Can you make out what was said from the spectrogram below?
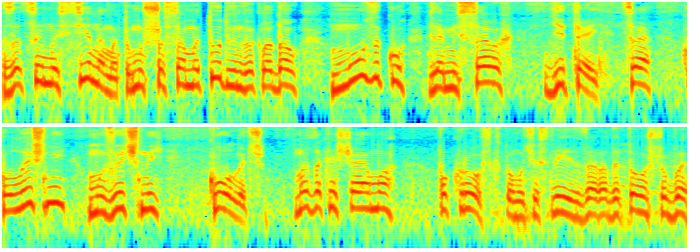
за цими стінами, тому що саме тут він викладав музику для місцевих дітей. Це колишній музичний коледж. Ми захищаємо Покровськ, в тому числі і заради того, щоб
